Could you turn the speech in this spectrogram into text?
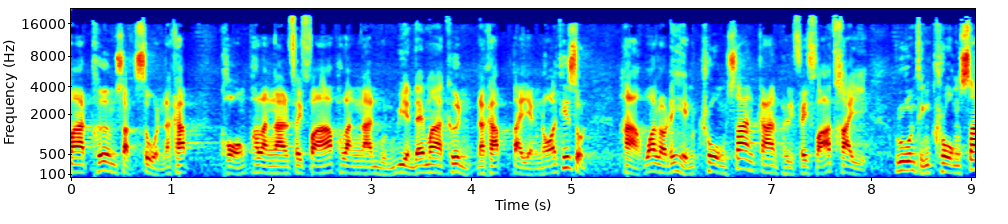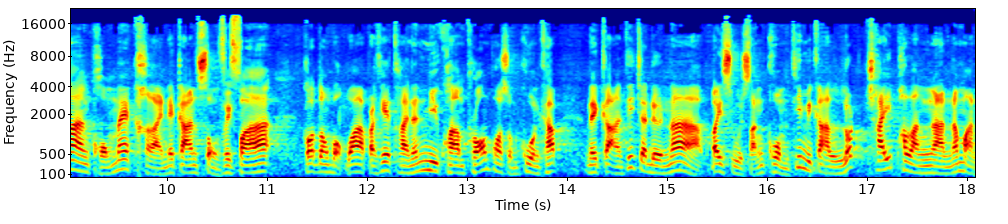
มารถเพิ่มสัดส่วนนะครับของพลังงานไฟฟ้าพลังงานหมุนเวียนได้มากขึ้นนะครับแต่อย่างน้อยที่สุด หากว่าเราได้เห็นโครงสร้างการผลิตไฟฟ้าไทย รวมถึงโครงสร้างของแม่ข่ายในการส่งไฟฟ้า ก็ต้องบอกว่าประเทศไทยนั้นมีความพร้อมพอสมควรครับ ในการที่จะเดินหน้าไปสู่สังคมที่มีการลดใช้พลังงานน้ำมัน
